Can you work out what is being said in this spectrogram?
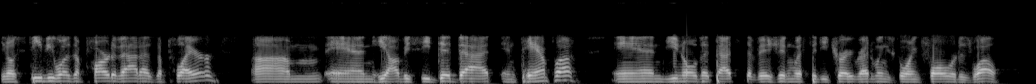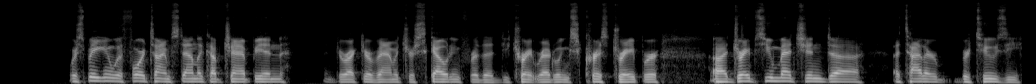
you know Stevie was a part of that as a player, um, and he obviously did that in Tampa and you know that that's the vision with the Detroit Red Wings going forward as well. We're speaking with four-time Stanley Cup champion, and director of amateur scouting for the Detroit Red Wings, Chris Draper. Uh, Drapes, you mentioned uh, Tyler Bertuzzi,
